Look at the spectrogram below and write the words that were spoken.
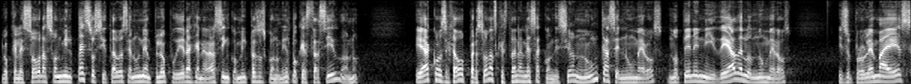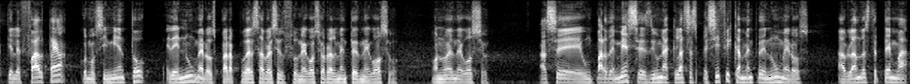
lo que le sobra son mil pesos y tal vez en un empleo pudiera generar cinco mil pesos con lo mismo que está haciendo, ¿no? He aconsejado personas que están en esa condición, nunca hacen números, no tienen ni idea de los números y su problema es que le falta conocimiento de números para poder saber si su negocio realmente es negocio o no es negocio. Hace un par de meses di una clase específicamente de números hablando de este tema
